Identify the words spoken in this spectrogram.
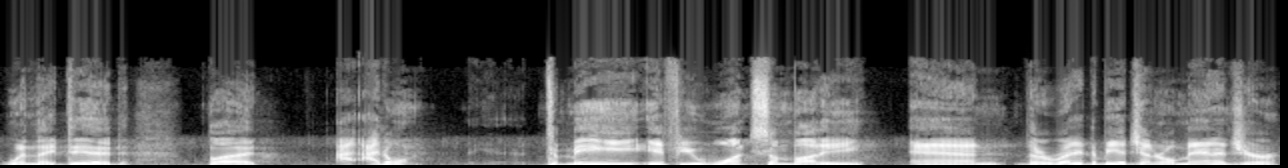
when they did. But I, I don't. To me, if you want somebody and they're ready to be a general manager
